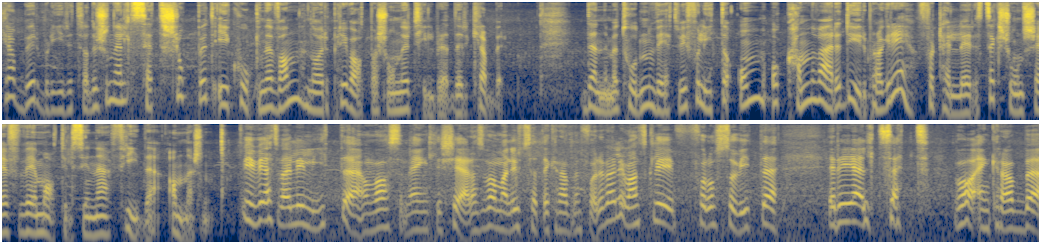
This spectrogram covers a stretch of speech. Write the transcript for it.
Krabber blir tradisjonelt sett sluppet i kokende vann når privatpersoner tilbereder krabber. Denne metoden vet vi for lite om og kan være dyreplageri, forteller seksjonssjef ved Mattilsynet Fride Andersen. Vi vet veldig lite om hva som egentlig skjer, altså hva man utsetter krabben for. Det er veldig vanskelig for oss å vite reelt sett hva en krabbe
